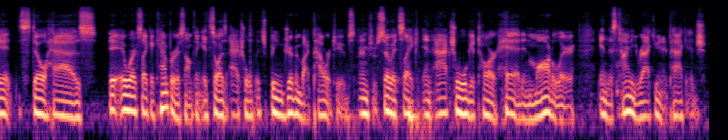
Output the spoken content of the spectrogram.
it still has. It, it works like a Kemper or something. It still has actual. It's being driven by power tubes. Interesting. So it's like an actual guitar head and modeler in this tiny rack unit package.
